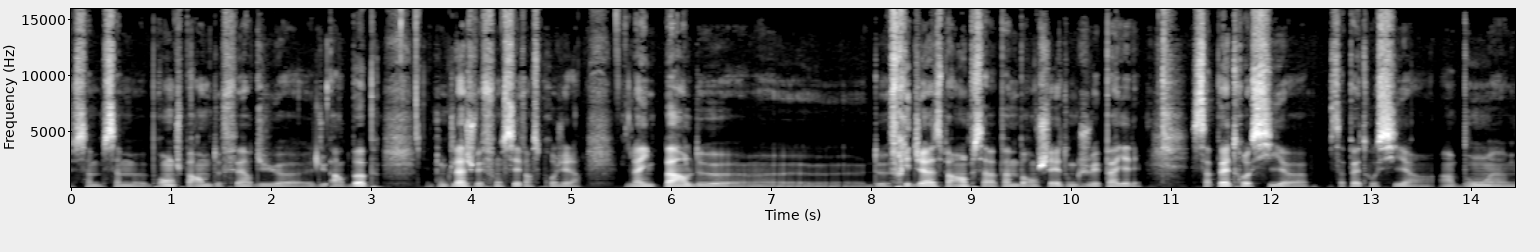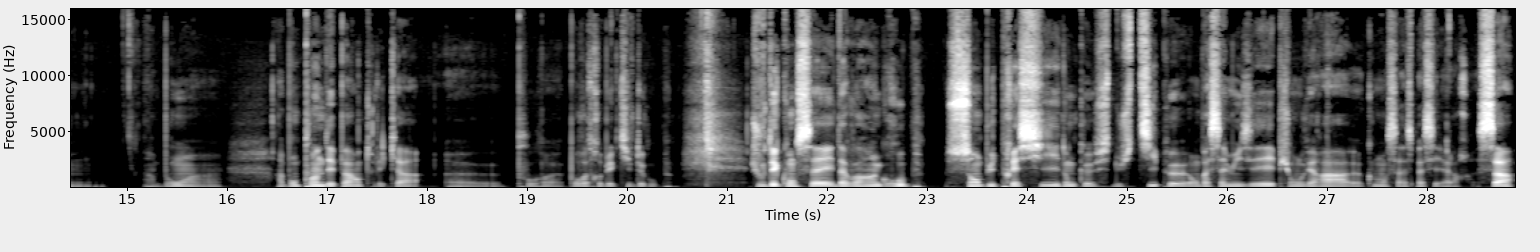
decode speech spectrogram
ça, me branche par exemple de faire du, hard bop, donc là, je vais foncer vers ce projet-là. Là, il me parle de, free jazz, par exemple, ça va pas me brancher, donc je vais pas y aller. Ça peut être aussi, ça peut être aussi un, bon, un, bon, point de départ, en tous les cas, pour votre objectif de groupe. Je vous déconseille d'avoir un groupe sans but précis, donc euh, du type euh, on va s'amuser et puis on verra euh, comment ça va se passer. Alors ça,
